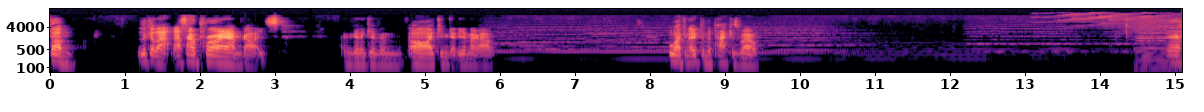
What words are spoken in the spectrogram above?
Done. Look at that. That's how pro I am, guys. I'm going to give him... Oh, I couldn't get the emote out. Oh, I can open the pack as well. Eh.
